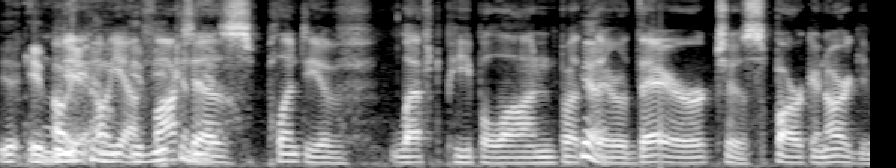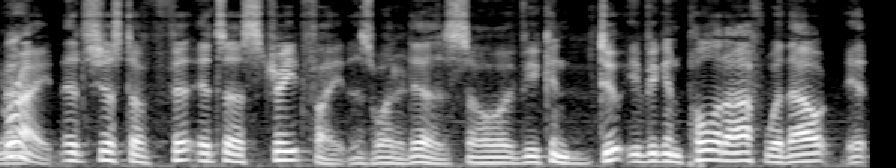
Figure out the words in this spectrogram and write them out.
if Oh you yeah, can, oh, yeah. if you Fox can- has plenty of left people on, but Yeah. they're there to spark an argument. Right. It's just a it's a street fight is what it is. So if you can do if you can pull it off without it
